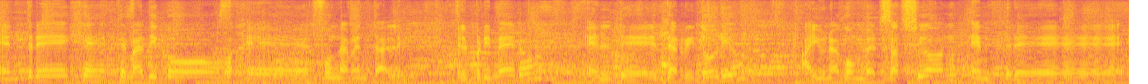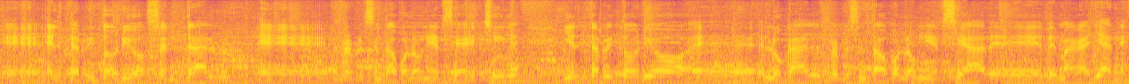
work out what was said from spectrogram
en tres ejes temáticos eh, fundamentales. El primero, el de territorio. Hay una conversación entre eh, el territorio central, representado por la Universidad de Chile, y el territorio local, representado por la Universidad de, Magallanes.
